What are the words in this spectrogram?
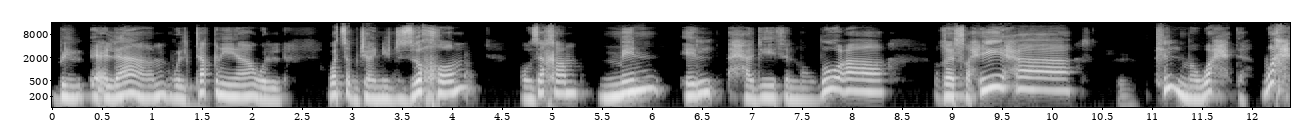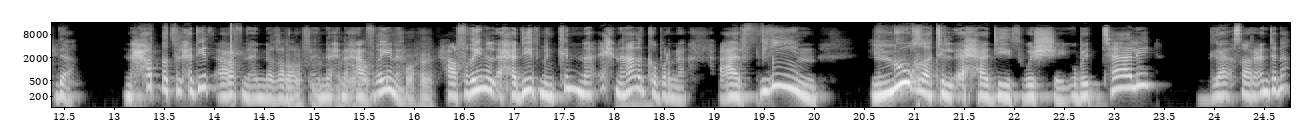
بالإعلام والتقنية والواتساب جايني زخم أو زخم من الأحاديث الموضوعة غير صحيحة. كلمة واحدة واحدة انحطت في الحديث عرفنا إنه غلط لأن إحنا صحيح. حافظين الأحاديث من كنا إحنا هذا كبرنا عارفين لغة الأحاديث هي. وبالتالي صار عندنا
